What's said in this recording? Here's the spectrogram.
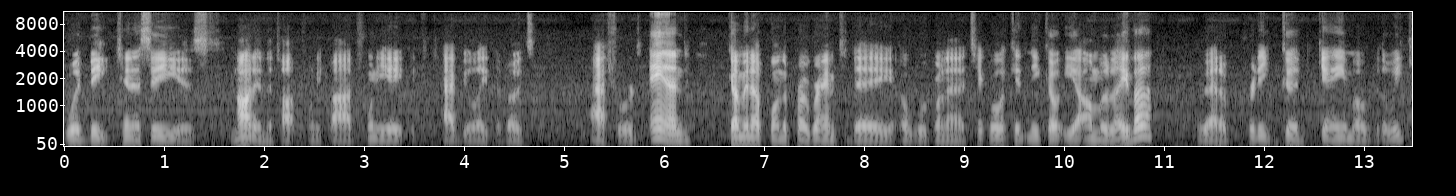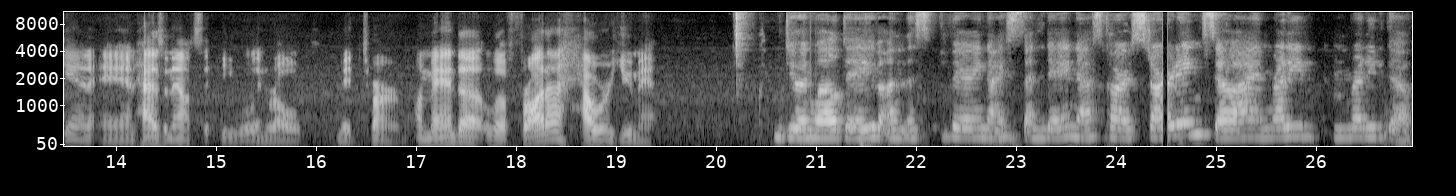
would beat. Tennessee is not in the top 25, 28 to tabulate the votes afterwards. And Coming up on the program today, uh, we're going to take a look at Nico Iamaleava, who had a pretty good game over the weekend and has announced that he will enroll midterm. Amanda LaFratta, how are you, man? I'm doing well, Dave, on this very nice Sunday. NASCAR is starting, so I'm ready. I'm ready to go.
